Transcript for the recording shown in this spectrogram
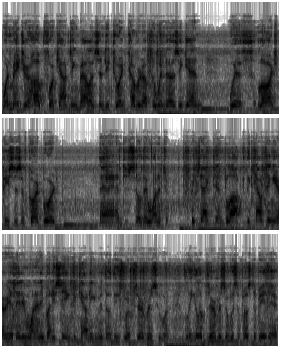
One major hub for counting ballots in Detroit covered up the windows again with large pieces of cardboard. And so they wanted to protect and block the counting area. They didn't want anybody seeing the counting, even though these were observers who were legal observers that were supposed to be there.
